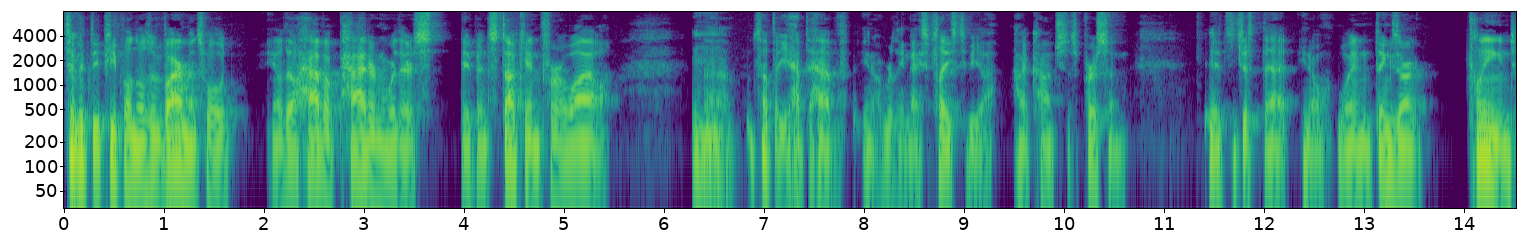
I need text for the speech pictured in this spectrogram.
typically, people in those environments will, you know, they'll have a pattern where they're they've been stuck in for a while. Mhm. Uh, it's not that you have to have you know a really nice place to be a high conscious person. It's just that you know when things aren't cleaned,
